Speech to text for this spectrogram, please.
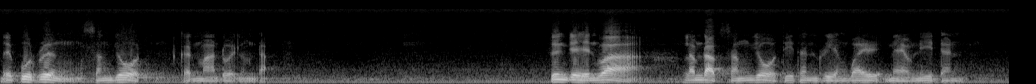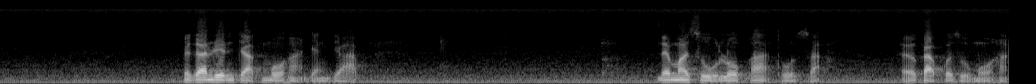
ได้พูดเรื่องสังโยชน์กันมาโดยลำดับ ซึ่งจะเห็นว่าลำดับสังโยชน์ที่ท่านเรียงไว้แนวนี้ดันเป็นการเรียนจากโมหะอย่างหยาบ แล้วมาสู่โลภะโทสะ แล้วกลับก็สู่โมหะ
